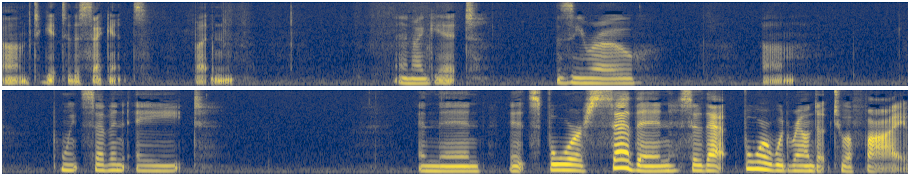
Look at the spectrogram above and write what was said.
um, to get to the seconds button. And I get 0, um, 0.78, and then it's 4, 7, so that 4 would round up to a 5.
